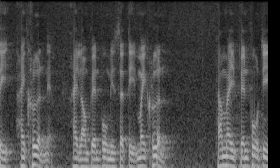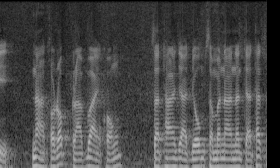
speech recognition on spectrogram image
ติให้เคลื่อนเนี่ย ให้เราเป็นผู้มีสติไม่เคลื่อนทำให้เป็นผู้ที่น่าเคารพกราบไหว้ของศรัทธาญาติโยมสมนานันจทัศ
